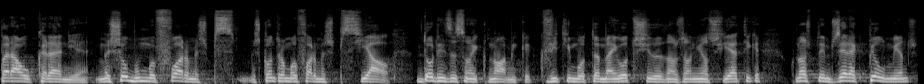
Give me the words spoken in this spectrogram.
para a Ucrânia, mas sob uma forma, mas contra uma forma especial da organização económica que vitimou também outros cidadãos da União Soviética, o que nós podemos dizer é que pelo menos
